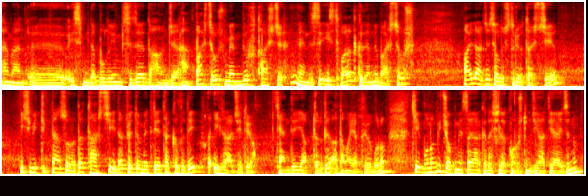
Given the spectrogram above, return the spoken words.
hemen e, ismini de bulayım size daha önce. Ha, başçavuş Memduh Taşçı. Kendisi istihbarat kıdemli başçavuş. Aylarca çalıştırıyor Taşçı'yı. İş bittikten sonra da taşçıyı da FETÖ takıldı deyip ihraç ediyor. Kendi yaptırdığı adama yapıyor bunu. Ki bunun birçok mesai arkadaşıyla konuştum Cihat Yaycı'nın.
